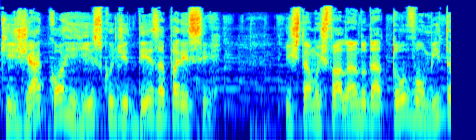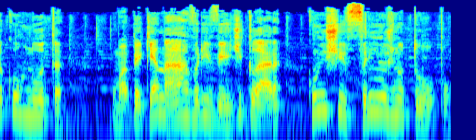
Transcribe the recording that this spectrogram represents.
que já corre risco de desaparecer. Estamos falando da Tovomita cornuta, uma pequena árvore verde clara com chifrinhos no topo.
